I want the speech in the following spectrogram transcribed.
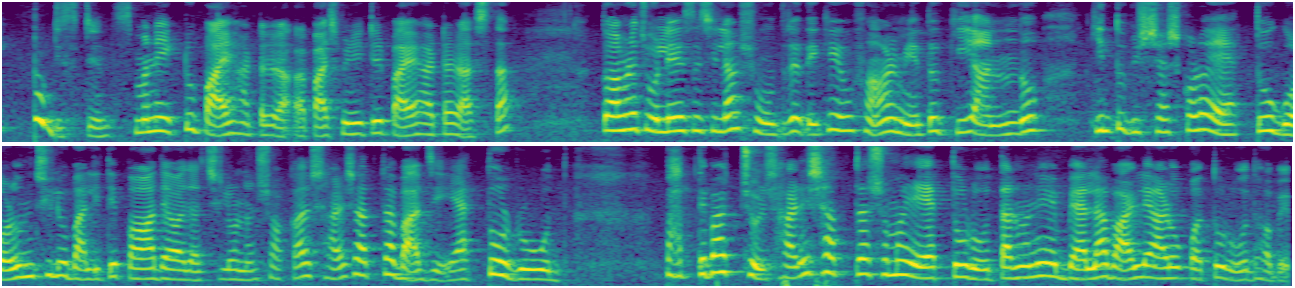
একটু ডিস্টেন্স মানে একটু পায়ে হাঁটা পাঁচ মিনিটের পায়ে হাঁটা রাস্তা। তো আমরা চলে এসেছিলাম সমুদ্রে দেখে, উফ, আমার মেয়ে তো কী আনন্দ। কিন্তু বিশ্বাস করো, এত গরম ছিল, বালিতে পা দেওয়া যাচ্ছিল না। সকাল সাড়ে সাতটা বাজে, এত রোদ। ভাবতে পারছ? সাড়ে সাতটার সময় এত রোদ, তার মানে বেলা বাড়লে আরও কত রোদ হবে?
